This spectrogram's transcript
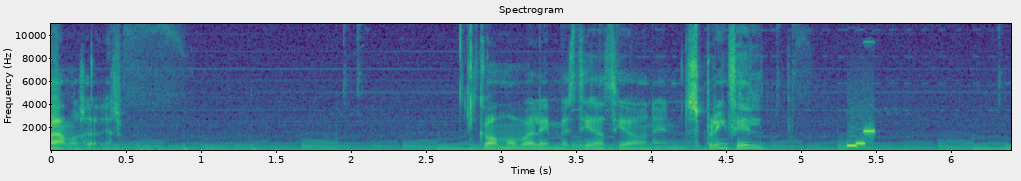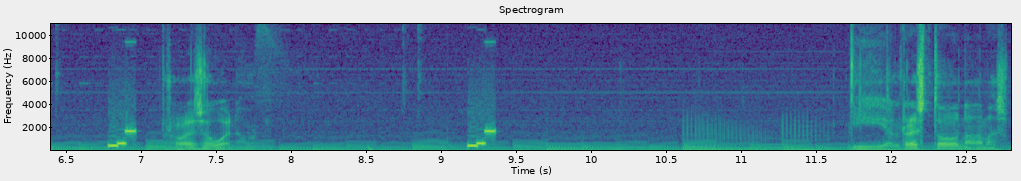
Vamos a ver. ¿Cómo va la investigación en Springfield? Progreso bueno. Y el resto, nada más.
